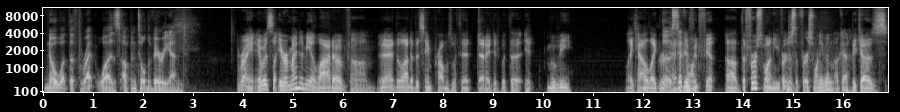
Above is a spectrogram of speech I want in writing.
know what the threat was up until the very end. Right. It was. It reminded me a lot of. Um, I had a lot of the same problems with it that I did with the It movie, like how like repetitive it felt. Uh, the first one even Or just the first one even? Okay. because,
